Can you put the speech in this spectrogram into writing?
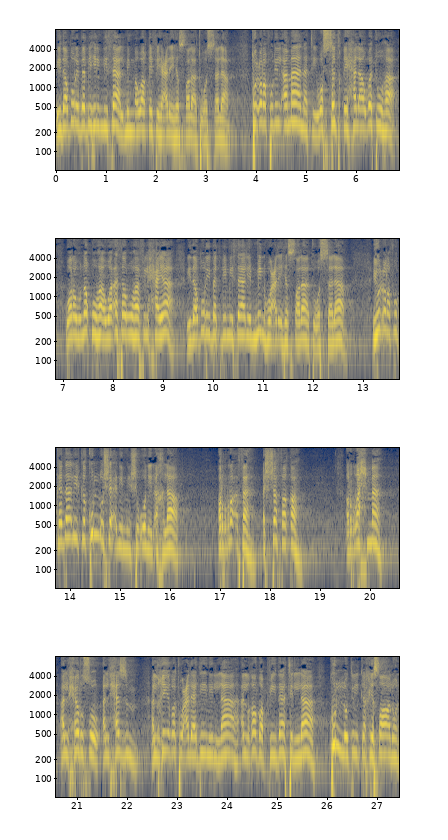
إذا ضرب به المثال من مواقفه عليه الصلاة والسلام. تعرف للأمانة والصدق حلاوتها ورونقها وأثرها في الحياة إذا ضربت بمثال منه عليه الصلاة والسلام. يعرف كذلك كل شأن من شؤون الأخلاق. الرأفة الشفقة الرحمة الحرص الحزم الغيرة على دين الله الغضب في ذات الله. كل تلك خصال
